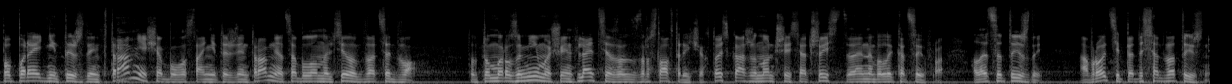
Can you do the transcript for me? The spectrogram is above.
Попередній тиждень в травні, ще був останній тиждень травня, це було 0,22. Тобто ми розуміємо, що інфляція зросла втричі. Хтось каже 0,66 це невелика цифра, але це тиждень, а в році 52 тижні.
